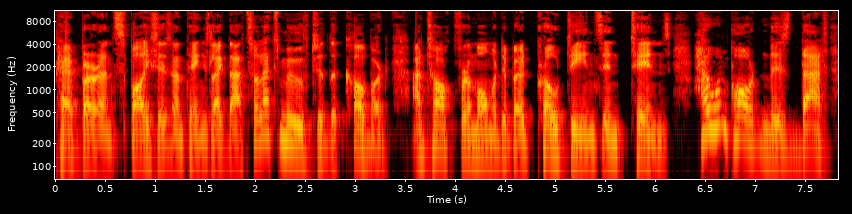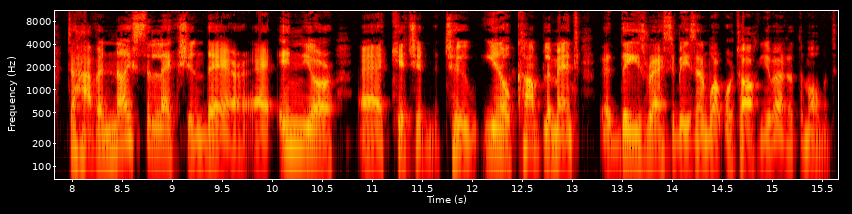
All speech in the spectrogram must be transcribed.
pepper and spices and things like that. So let's move to the cupboard and talk for a moment about proteins in tins. How important is that to have a nice selection there uh, in your uh, kitchen to, you know, complement uh, these recipes and what we're talking about at the moment?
